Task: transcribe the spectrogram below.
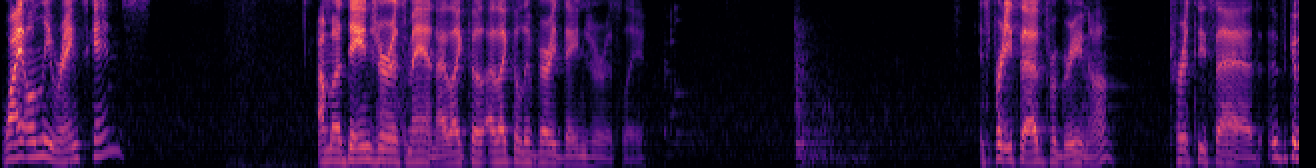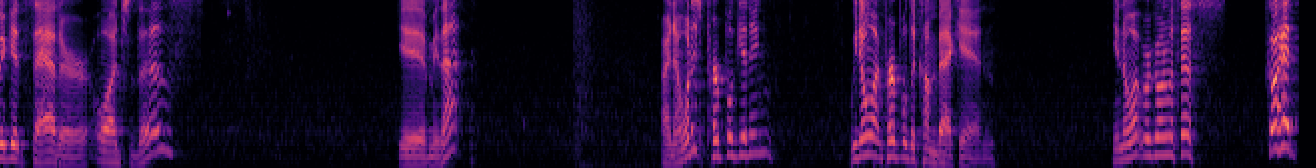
Why only ranked games? I'm a dangerous man. I like to I like to live very dangerously. It's pretty sad for green, huh? Pretty sad. It's gonna get sadder. Watch this. Give me that. All right, now what is purple getting? We don't want purple to come back in. You know what? We're going with this. Go ahead.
